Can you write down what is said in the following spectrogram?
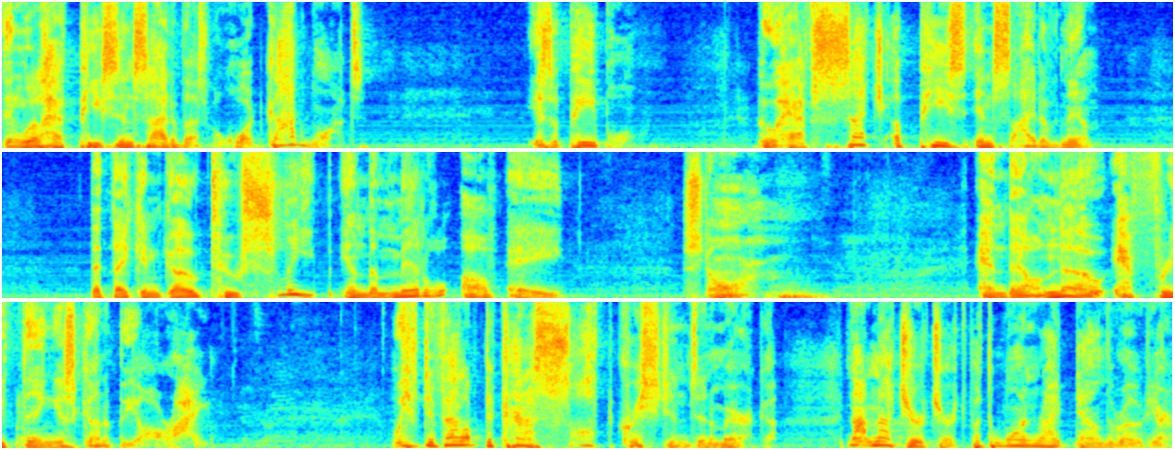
then we'll have peace inside of us. But what God wants is a people who have such a peace inside of them that they can go to sleep in the middle of a storm and they'll know everything is going to be all right. We've developed a kind of soft Christians in America. Not, not your church, but the one right down the road here.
